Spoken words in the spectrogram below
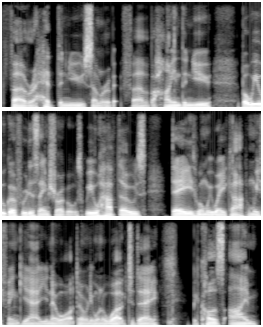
further ahead than you, some are a bit further behind than you, but we all go through the same struggles. We all have those days when we wake up and we think, yeah, you know what, don't really want to work today because I'm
